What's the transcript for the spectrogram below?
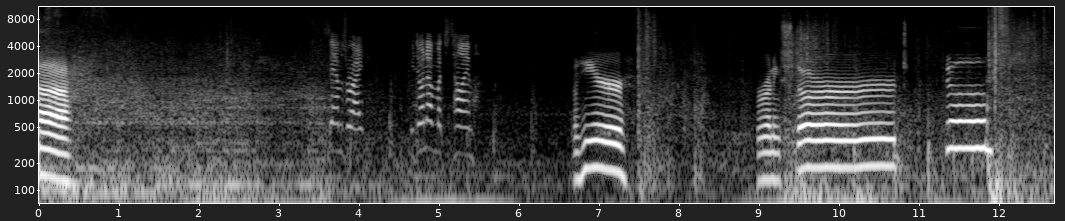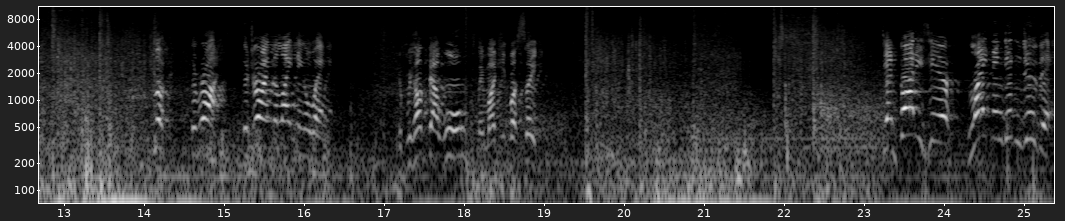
Uh, Sam's right. We don't have much time. on here. Running start. Jump. Look, the rods. They're drawing the lightning away. If we hug that wall, they might keep us safe. Dead bodies here. Lightning didn't do this.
